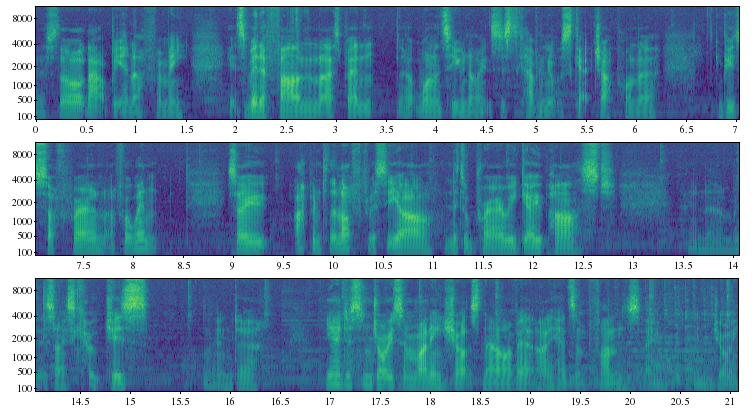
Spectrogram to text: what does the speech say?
I just thought that would be enough for me. It's a bit of fun. I spent uh, one or two nights just having a little sketch up on a computer software and off I went. So up into the loft we see our little prairie go past and um, with its nice coaches and uh, yeah, just enjoy some running shots now of it. I had some fun, so enjoy.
